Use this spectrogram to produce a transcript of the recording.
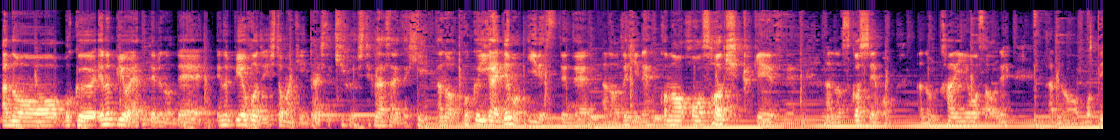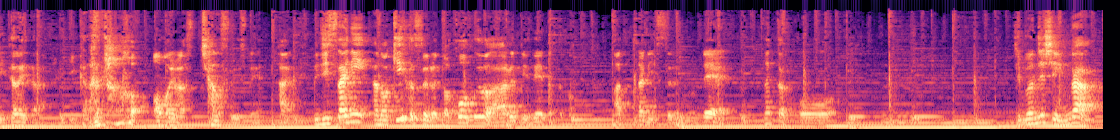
あのー、僕 NPO やってるので、NPO 法人一巻に対して寄付してください、ぜひ。あの、僕以外でもいいです、全然。あの、ぜひね、この放送をきっかけにですね、あの、少しでも、あの、寛容さをね、あの、持っていただいたらいいかなと思います。チャンスですね。はい。で、実際に、あの、寄付すると幸福度が上がるっていうデータとかもあったりするので、なんかこう、うん、自分自身が、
